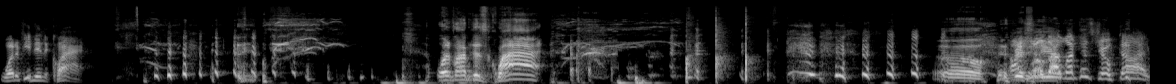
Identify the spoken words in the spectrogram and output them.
what if you did it quiet? What if I'm just quiet? Oh, I will not let this joke die.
